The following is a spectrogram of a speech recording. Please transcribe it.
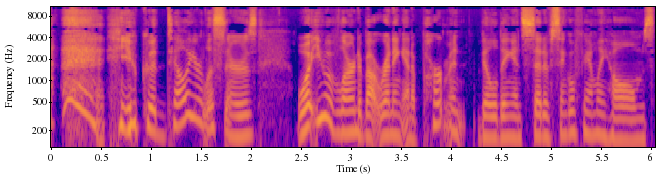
you could tell your listeners what you have learned about running an apartment building instead of single family homes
